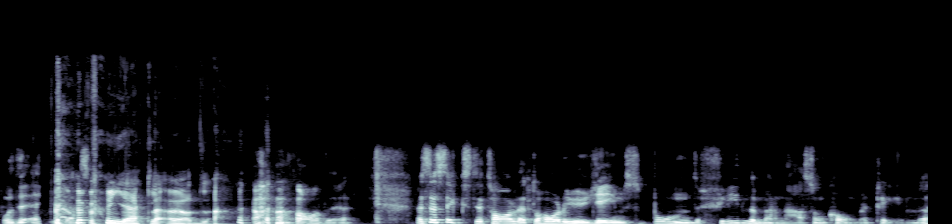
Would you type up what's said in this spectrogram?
och det är ju ganska... en jäkla ödla. ja, det. Men sen 60-talet då har du ju James Bond-filmerna som kommer till.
